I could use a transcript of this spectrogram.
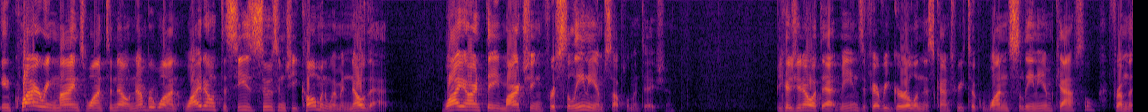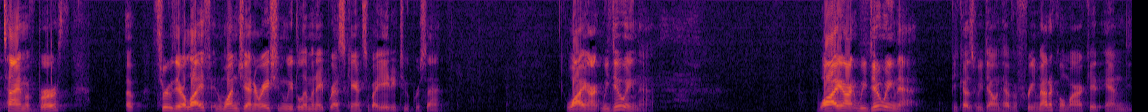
Inquiring minds want to know, number one, why don't the Susan G. Komen women know that? Why aren't they marching for selenium supplementation? Because you know what that means? If every girl in this country took one selenium capsule from the time of birth, uh, through their life, in one generation, we'd eliminate breast cancer by 82%. Why aren't we doing that? Why aren't we doing that? Because we don't have a free medical market, and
